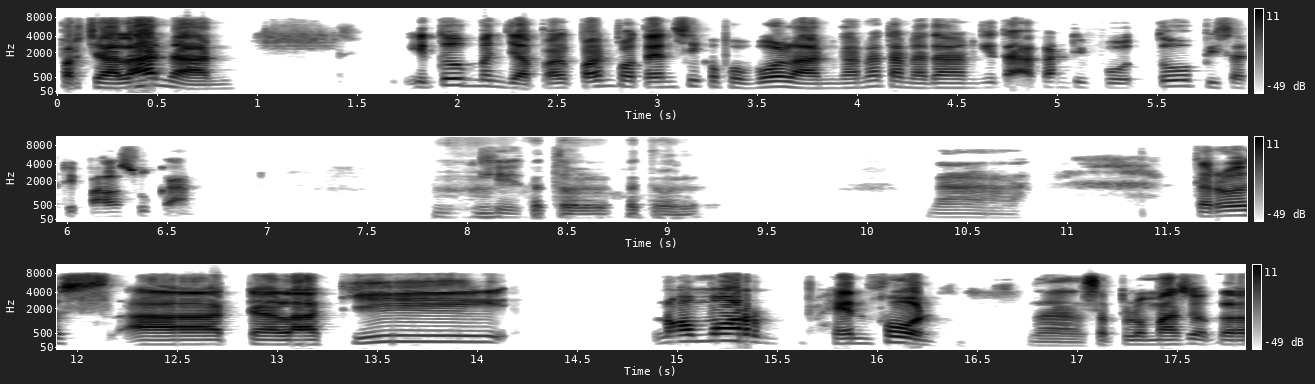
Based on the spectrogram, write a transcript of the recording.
perjalanan itu menyebabkan potensi kebobolan karena tanda tangan kita akan difoto bisa dipalsukan. gitu. Betul, betul. Nah, terus ada lagi nomor handphone. Nah, sebelum masuk ke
